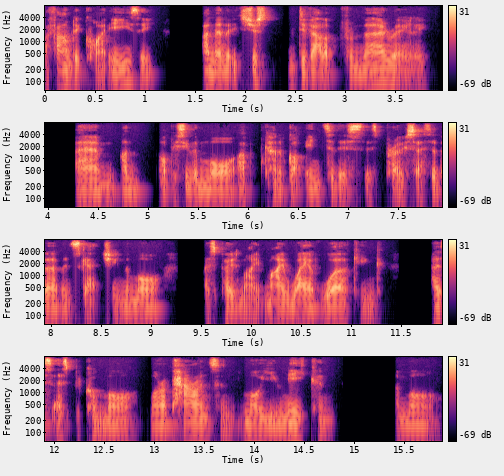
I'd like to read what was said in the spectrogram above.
I found it quite easy and then it's just developed from there really. Um, and obviously, the more I've kind of got into this this process of urban sketching, the more I suppose my my way of working has has become more more apparent and more unique and and more.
